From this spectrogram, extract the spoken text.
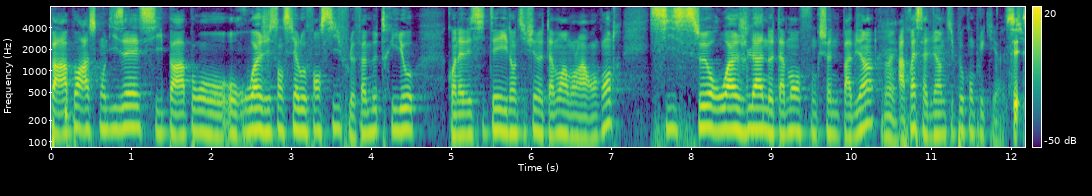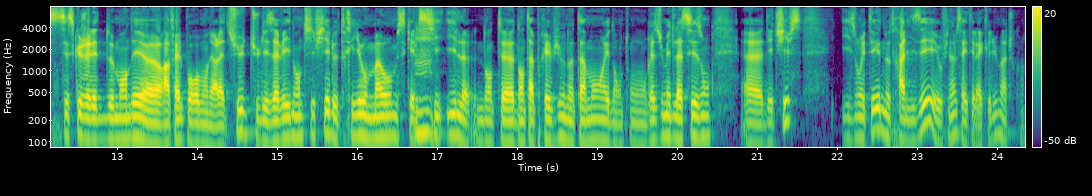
par rapport à ce qu'on disait, si par rapport au, au rouage essentiel offensif, le fameux trio qu'on avait cité, identifié notamment avant la rencontre, si ce rouage-là, notamment, fonctionne pas bien, Ouais. après, ça devient un petit peu compliqué. ouais, C'est ce que j'allais te demander, euh, Raphaël, pour rebondir là-dessus. Tu les avais identifiés, le trio Mahomes, Kelsey, Hill, dans ta, dans ta preview notamment et dans ton résumé de la saison euh, des Chiefs. Ils ont été neutralisés et au final, ça a été la clé du match. Quoi.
